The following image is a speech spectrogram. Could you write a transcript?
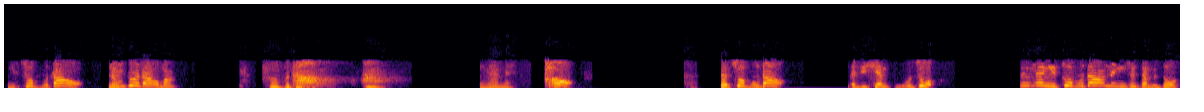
你做不到，能做到吗？做不到。你看没？好，那做不到，那就先不做。那那你做不到，那你说怎么做？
